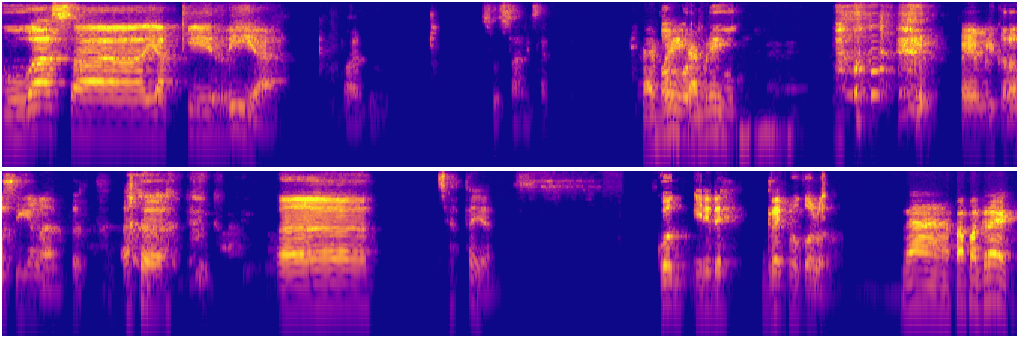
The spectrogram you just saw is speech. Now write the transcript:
gua sayap kiri ya waduh susah nih sayap Febri, Febri. Febri crossingnya mantep. uh, siapa ya? Gue ini deh, Greg Nokolo. Nah, Papa Greg.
